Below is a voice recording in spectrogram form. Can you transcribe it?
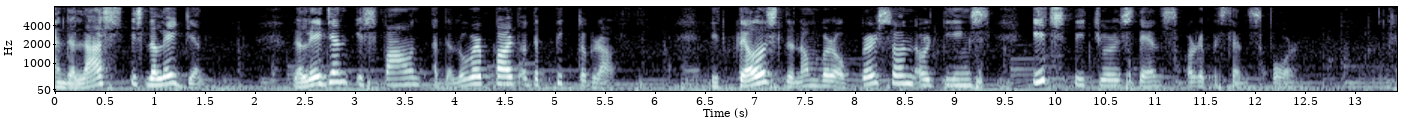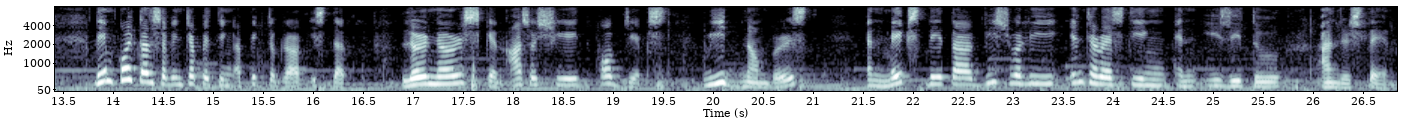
And the last is the legend. The legend is found at the lower part of the pictograph. It tells the number of person or things each picture stands or represents for. The importance of interpreting a pictograph is that learners can associate objects with numbers and makes data visually interesting and easy to understand.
